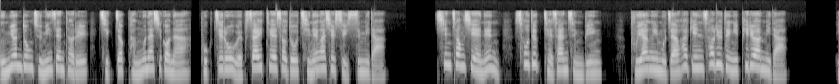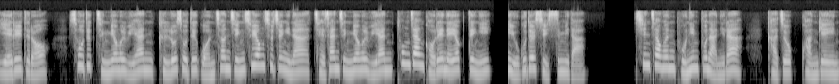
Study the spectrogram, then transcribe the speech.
읍면동 주민센터를 직접 방문하시거나 복지로 웹사이트에서도 진행하실 수 있습니다. 신청 시에는 소득 재산 증빙, 부양 의무자 확인 서류 등이 필요합니다. 예를 들어 소득 증명을 위한 근로소득 원천징 수령 수증이나 재산 증명을 위한 통장 거래 내역 등이 요구될 수 있습니다. 신청은 본인뿐 아니라 가족, 관계인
